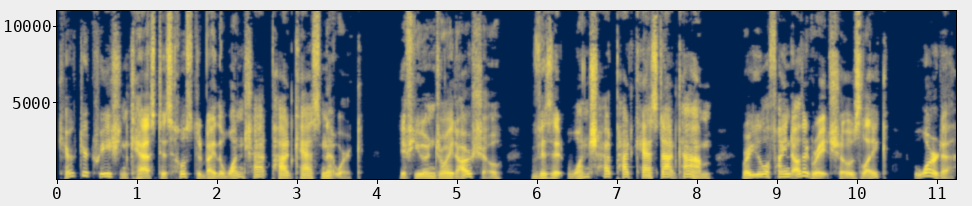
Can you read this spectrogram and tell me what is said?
Character Creation Cast is hosted by the One Shot Podcast Network. If you enjoyed our show, visit oneshotpodcast.com where you will find other great shows like Warda.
